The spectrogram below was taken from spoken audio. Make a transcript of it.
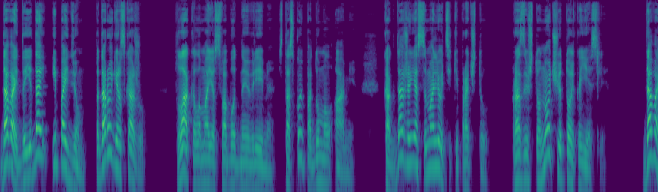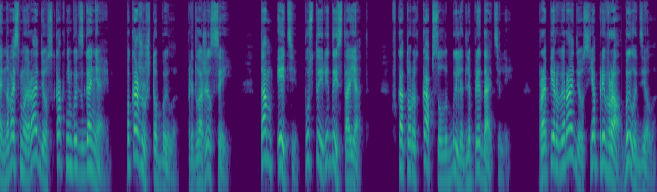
«Давай, доедай и пойдем. По дороге расскажу». Плакало мое свободное время, с тоской подумал Ами. Когда же я самолетики прочту? Разве что ночью только если. Давай на восьмой радиус как-нибудь сгоняем. Покажу, что было, предложил Сей. Там эти пустые ряды стоят, в которых капсулы были для предателей. Про первый радиус я приврал, было дело.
